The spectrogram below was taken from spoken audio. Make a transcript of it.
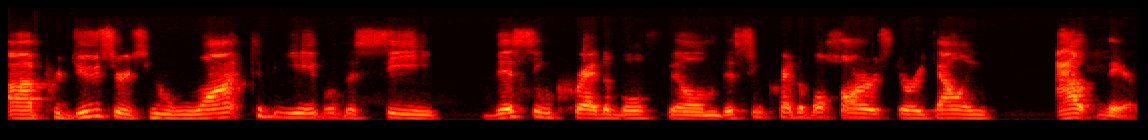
uh, producers who want to be able to see this incredible film, this incredible horror storytelling out there.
